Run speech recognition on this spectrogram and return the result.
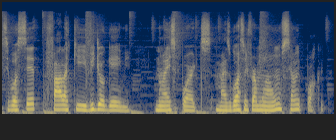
Se você fala que videogame não é esportes, mas gosta de Fórmula 1, você é um hipócrita.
